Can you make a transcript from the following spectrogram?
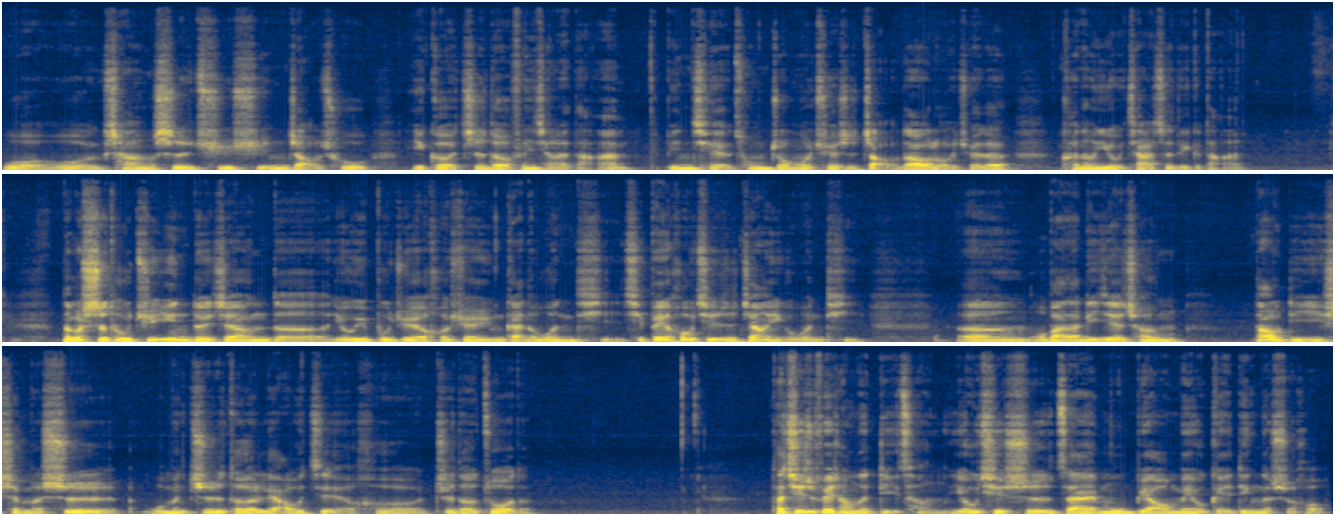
我我尝试去寻找出一个值得分享的答案，并且从中我确实找到了我觉得可能有价值的一个答案。那么试图去应对这样的犹豫不决和眩晕感的问题，其背后其实是这样一个问题，嗯，我把它理解成，到底什么是我们值得了解和值得做的？它其实非常的底层，尤其是在目标没有给定的时候，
